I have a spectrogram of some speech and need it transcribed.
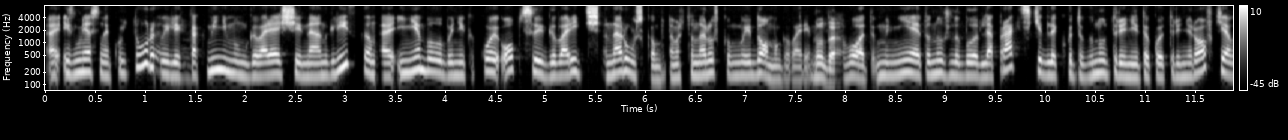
э, из местной культуры или как минимум говорящие на английском, э, и не было бы никакой опции говорить на русском, потому что на русском мы и дома говорим. Ну да. Вот. Мне это нужно было для практики, для какой-то внутренней такой тренировки.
